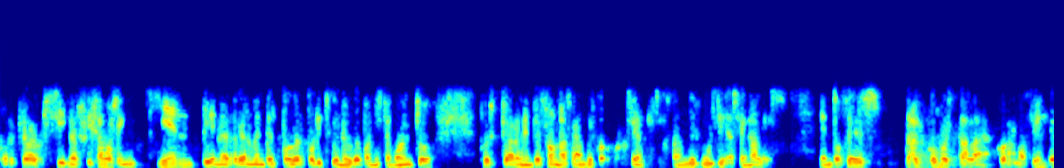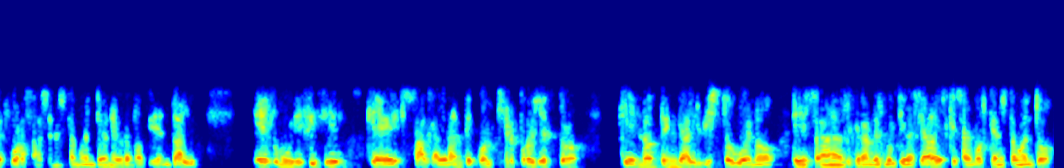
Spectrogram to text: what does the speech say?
porque claro, si nos fijamos en quién tiene realmente el poder político en Europa en este momento, pues claramente son las grandes corporaciones, las grandes multinacionales. Entonces, tal como está la correlación de fuerzas en este momento en Europa Occidental, es muy difícil que salga adelante cualquier proyecto que no tenga el visto bueno de esas grandes multinacionales que sabemos que en este momento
